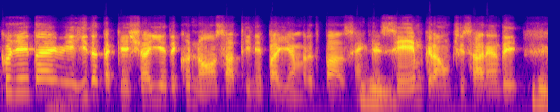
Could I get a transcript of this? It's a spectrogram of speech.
ਦੇਖੋ ਜੀ ਤਾਂ ਇਹੀ ਤਾਂ ਧੱਕੇਸ਼ਾਹੀ ਹੈ ਦੇਖੋ ਨੌ ਸਾਥੀ ਨੇ ਭਾਈ ਅੰਮ੍ਰਿਤਪਾਲ ਸਿੰਘ ਜੀ। ਦੇ ਸੇਮ ਗਰਾਊਂਡ ਸੀ ਸਾਰਿਆਂ ਦੇ। ਜੀ।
